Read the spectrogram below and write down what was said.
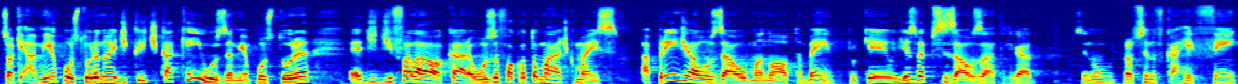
Só que a minha postura não é de criticar quem usa, a minha postura é de, de falar, ó, cara, usa o foco automático, mas aprende a usar o manual também, porque um dia você vai precisar usar, tá ligado? Você não, pra você não ficar refém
